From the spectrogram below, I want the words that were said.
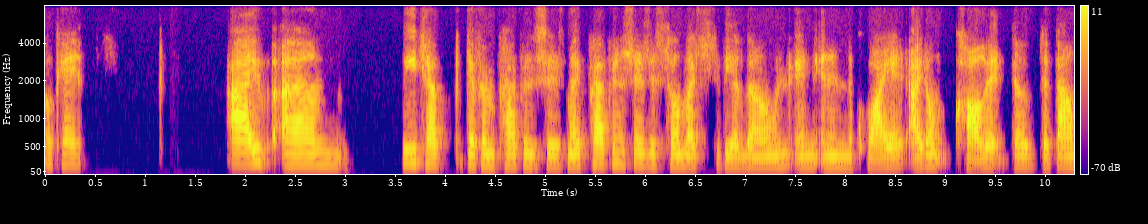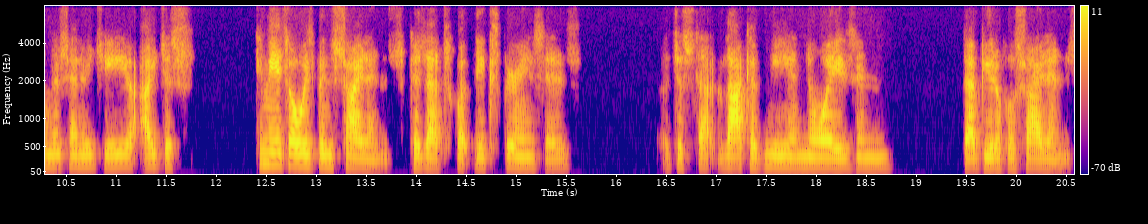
okay. I um we each have different preferences. My preferences is so much to be alone and, and in the quiet. I don't call it the the boundless energy. I just to me it's always been silence because that's what the experience is. Just that lack of me and noise and that beautiful silence.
